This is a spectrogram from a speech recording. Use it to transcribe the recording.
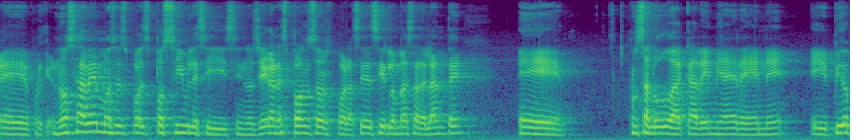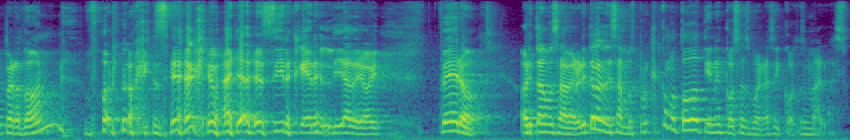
eh, porque no sabemos, es, es posible si, si nos llegan sponsors, por así decirlo, más adelante. eh, un saludo a Academia EDN y pido perdón por lo que sea que vaya a decir Ger el día de hoy. Pero, ahorita vamos a ver, ahorita lo analizamos, porque como todo tiene cosas buenas y cosas malas.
